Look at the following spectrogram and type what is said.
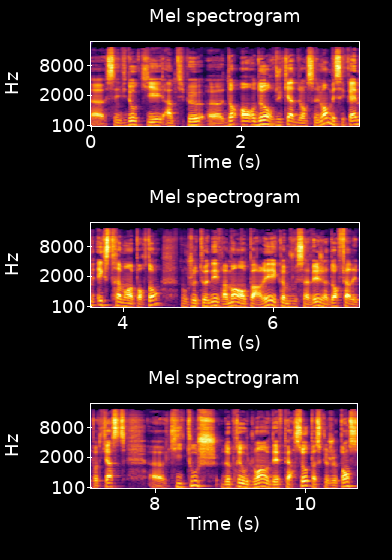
Euh, c'est une vidéo qui est un petit peu euh, en dehors du cadre de l'enseignement, mais c'est quand même extrêmement important. Donc je tenais vraiment à en parler. Et comme vous savez, j'adore faire des podcasts qui touchent de près ou de loin au dev perso parce que je pense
